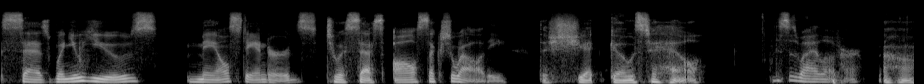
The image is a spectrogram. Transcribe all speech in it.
says when you use male standards to assess all sexuality, the shit goes to hell. This is why I love her. Uh huh.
